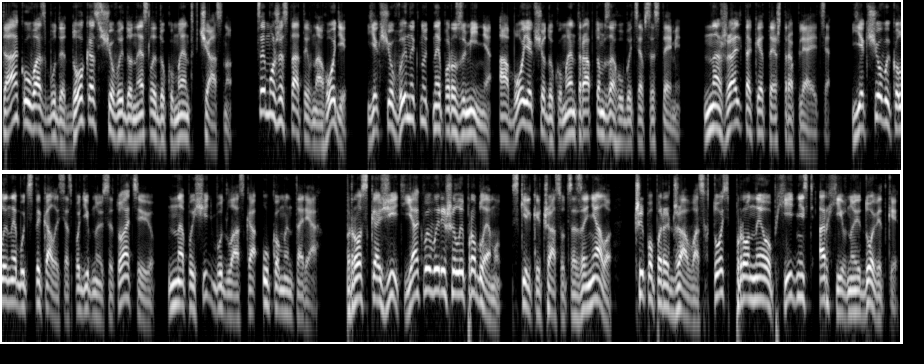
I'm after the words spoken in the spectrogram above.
Так у вас буде доказ, що ви донесли документ вчасно. Це може стати в нагоді, якщо виникнуть непорозуміння або якщо документ раптом загубиться в системі. На жаль, таке теж трапляється. Якщо ви коли-небудь стикалися з подібною ситуацією, напишіть, будь ласка, у коментарях. Розкажіть, як ви вирішили проблему, скільки часу це зайняло, чи попереджав вас хтось про необхідність архівної довідки.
